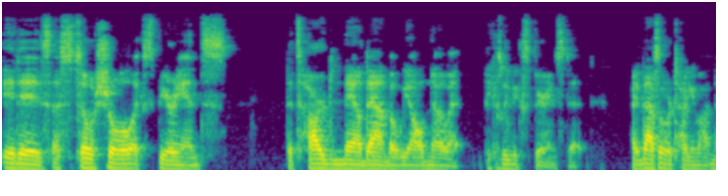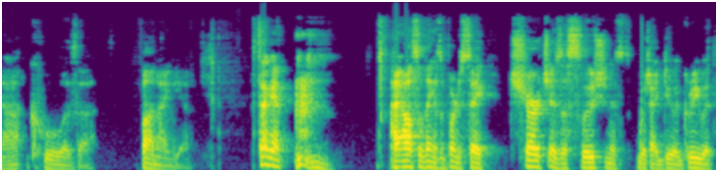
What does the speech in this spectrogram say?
it is a social experience that's hard to nail down, but we all know it because we've experienced it. Right. That's what we're talking about. Not cool as a fun idea. Second, I also think it's important to say church as a solution, which I do agree with,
